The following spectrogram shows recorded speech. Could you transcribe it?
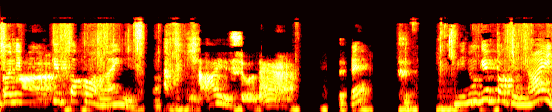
他に身の潔白はないんですか？ないですよね。え？身の潔白ない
